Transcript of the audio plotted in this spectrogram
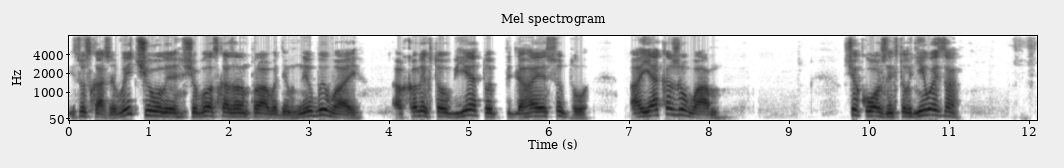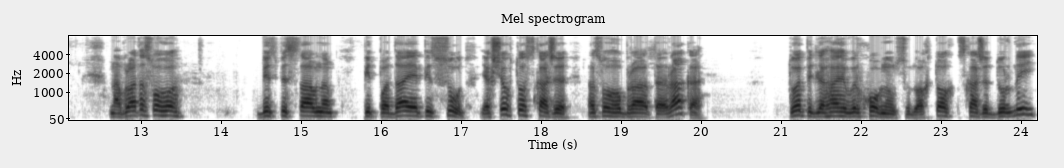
Ісус каже: ви чули, що було сказано праведним, не вбивай, а коли хто вб'є, то підлягає суду. А я кажу вам, що кожен, хто гнівається на брата свого безпідставно, підпадає під суд. Якщо хто скаже на свого брата рака, то підлягає Верховному суду, а хто скаже дурний,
